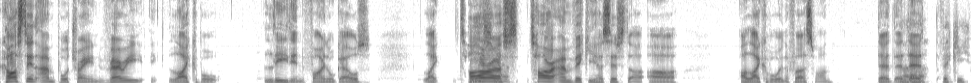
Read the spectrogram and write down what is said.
casting and portraying very likable leading final girls like Tara yeah. Tara and Vicky her sister are are likable in the first one they're they're, they're Uh, Vicky.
